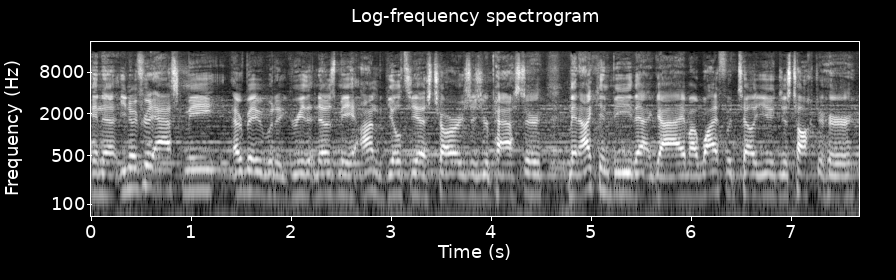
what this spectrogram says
And, uh, you know, if you were to ask me, everybody would agree that knows me, I'm guilty as charged as your pastor. Man, I can be that guy. My wife would tell you, just talk to her.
